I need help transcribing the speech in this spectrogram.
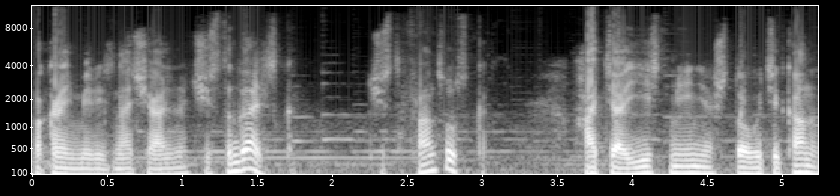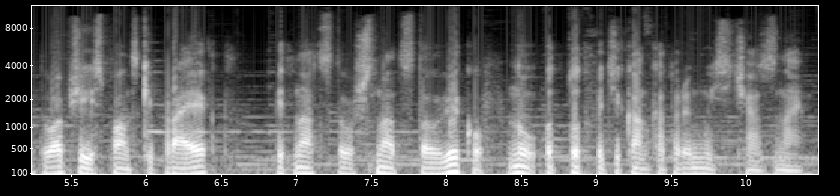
по крайней мере, изначально чисто гальское, чисто французское. Хотя есть мнение, что Ватикан это вообще испанский проект 15-16 веков. Ну, вот тот Ватикан, который мы сейчас знаем.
